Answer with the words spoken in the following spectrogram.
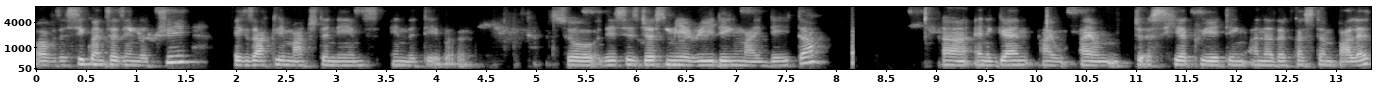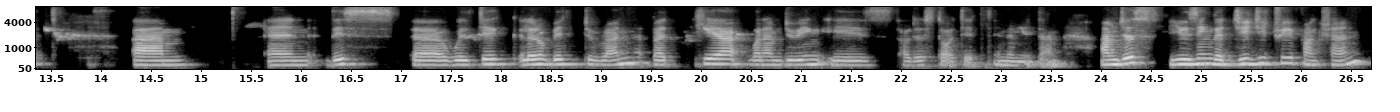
of the sequences in the tree exactly match the names in the table. So this is just me reading my data. Uh, and again, I, I am just here creating another custom palette. Um, and this uh, will take a little bit to run, but here what I'm doing is, I'll just start it in the meantime. I'm just using the ggtree function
